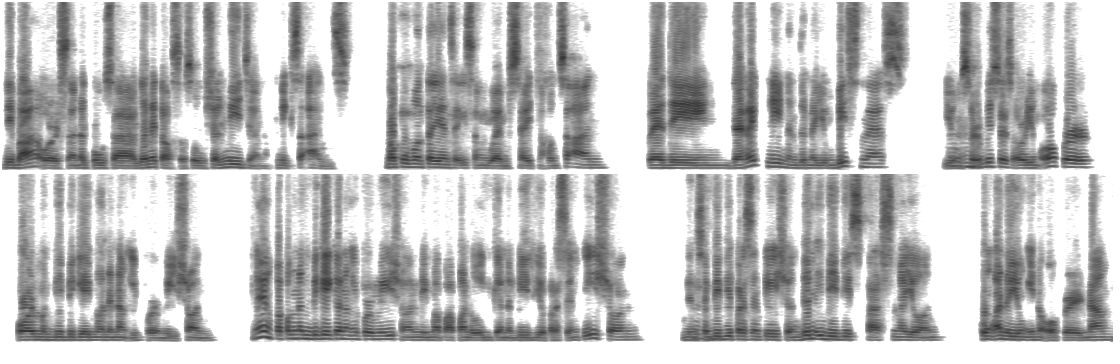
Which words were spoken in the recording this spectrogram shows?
'di ba? Or sa nagpost sa ganito sa social media, na-click sa ads, mapupunta yan sa isang website na kung saan pwedeng directly nandun na yung business, yung Mm-mm. services or yung offer or magbibigay mo na ng information. Ngayon, kapag nagbigay ka ng information, may mapapanood ka na video presentation, din sa video presentation, dun i-discuss ngayon kung ano yung ino-offer ng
